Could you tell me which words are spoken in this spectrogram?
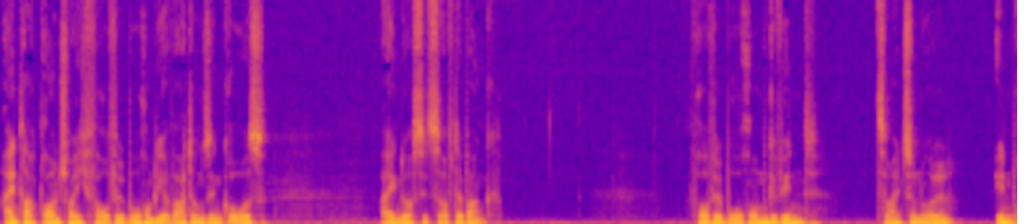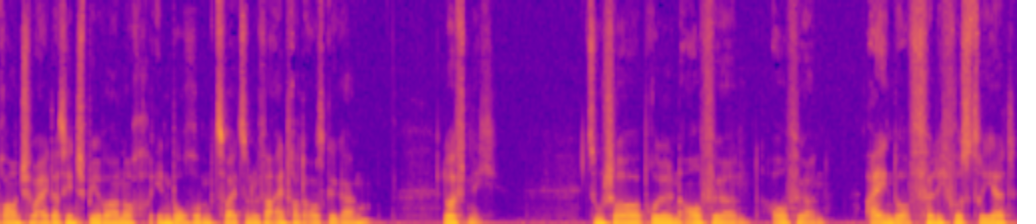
Eintracht Braunschweig, VfL Bochum, die Erwartungen sind groß. Eigendorf sitzt auf der Bank. VfL Bochum gewinnt 2 zu 0 in Braunschweig. Das Hinspiel war noch in Bochum 2 zu 0 für Eintracht ausgegangen. Läuft nicht. Zuschauer brüllen aufhören, aufhören. Eigendorf völlig frustriert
